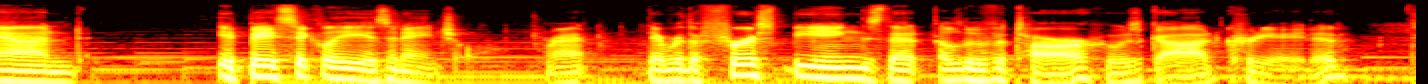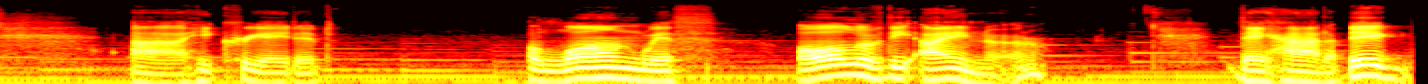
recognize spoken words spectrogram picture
and it basically is an angel, right? They were the first beings that Iluvatar, who is God, created. Uh, he created, along with all of the Ainur, they had a big,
